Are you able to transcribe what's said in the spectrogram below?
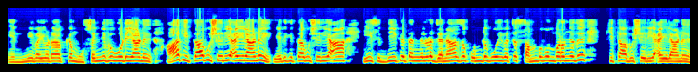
എന്നിവയുടെ ഒക്കെ മുസന്നിഫ് കൂടിയാണ്. ആ കിതാബു ഷെരിയയിലാണ് ഏത് കിതാബു ഷെരിയ ഈ സിദ്ദീഖ് തങ്ങളുടെ ജനാസ കൊണ്ടുപോയി വെച്ച സംഭവം പറഞ്ഞത് കിതാബു ഷെരിയയിലാണ്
